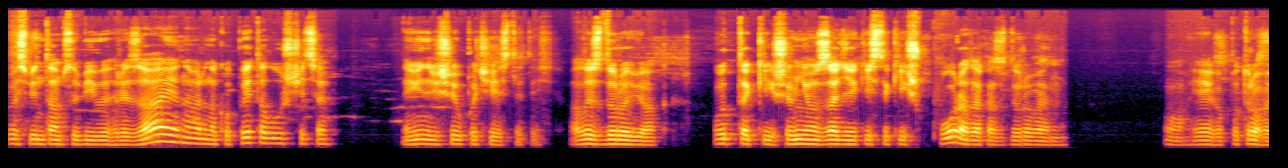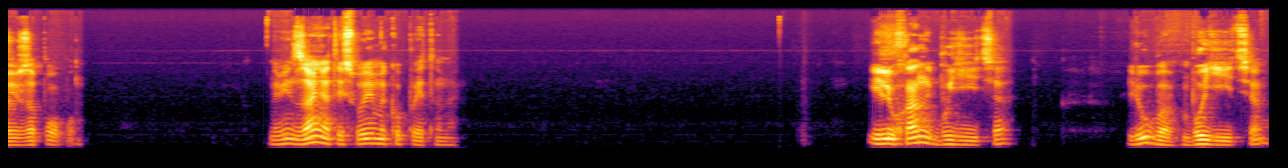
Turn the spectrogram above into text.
Щось він там собі вигризає, напевно, копита лущиться. І він рішив почиститись. Але здоровяк. От такий, ще в нього ззаді якийсь такий шпора така здоровенна. О, я його потрогаю за попу. Він зайнятий своїми копитами. Ілюхан боїться, Люба боїться,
